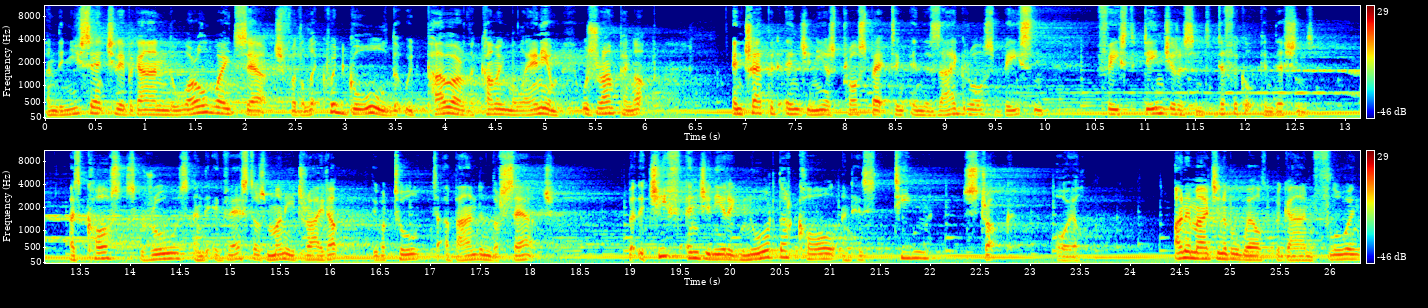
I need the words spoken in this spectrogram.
and the new century began, the worldwide search for the liquid gold that would power the coming millennium was ramping up. Intrepid engineers prospecting in the Zagros Basin faced dangerous and difficult conditions. As costs rose and the investors' money dried up, they were told to abandon their search. But the chief engineer ignored their call and his team struck oil. Unimaginable wealth began flowing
